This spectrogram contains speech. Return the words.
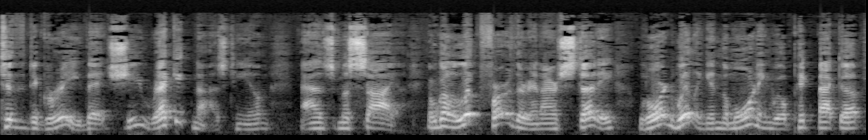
to the degree that she recognized him as Messiah. And we're going to look further in our study. Lord willing, in the morning, we'll pick back up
